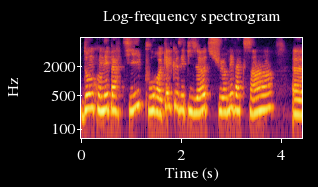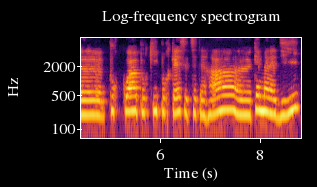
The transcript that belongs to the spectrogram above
Donc on est parti pour quelques épisodes sur les vaccins, pourquoi, pour qui, pour qu'est-ce, etc. quelle maladie,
